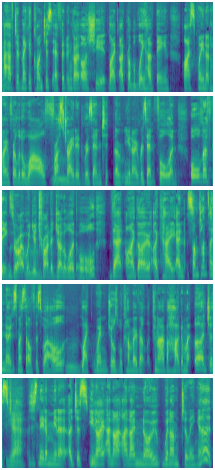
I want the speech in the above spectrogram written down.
I have to make a conscious effort and go, oh shit, like I probably Mm. have been ice queen at home for a little while, frustrated, resent, uh, you know, resentful, and all the things. Right when you're Mm. trying to juggle it all, that I go, okay. And sometimes I notice myself as well, Mm. like when Jules will come over, and, like, can I have a hug? I'm like, oh, I just, Yeah. I just need a minute. I just, you know, and I and I know when I'm doing it,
